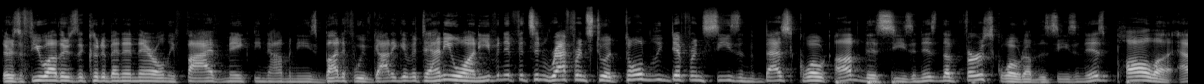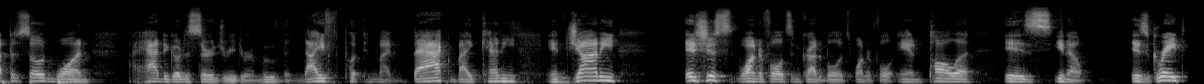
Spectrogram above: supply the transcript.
there's a few others that could have been in there. Only five make the nominees. But if we've got to give it to anyone, even if it's in reference to a totally different season, the best quote of this season is the first quote of the season is Paula, episode one. I had to go to surgery to remove the knife put in my back by Kenny and Johnny. It's just wonderful. It's incredible. It's wonderful. And Paula is, you know, is great.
